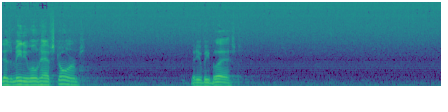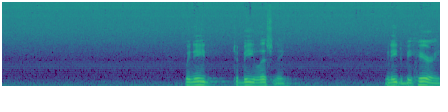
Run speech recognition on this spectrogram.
Doesn't mean he won't have storms, but he'll be blessed. We need to be listening. We need to be hearing.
